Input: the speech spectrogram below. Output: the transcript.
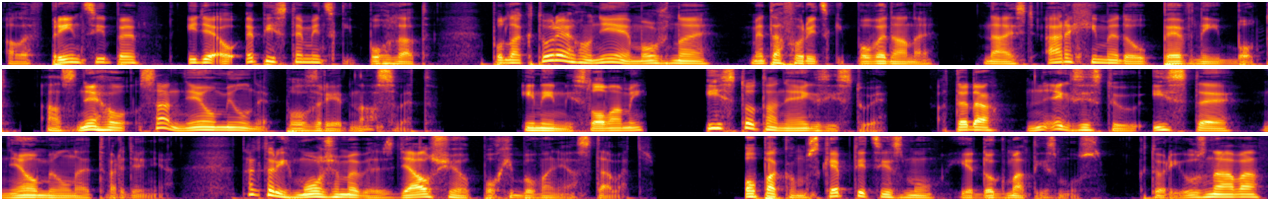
ale v princípe ide o epistemický pohľad, podľa ktorého nie je možné, metaforicky povedané, nájsť Archimedov pevný bod a z neho sa neomilne pozrieť na svet. Inými slovami, istota neexistuje. A teda neexistujú isté, neomilné tvrdenia, na ktorých môžeme bez ďalšieho pochybovania stavať. Opakom skepticizmu je dogmatizmus, ktorý uznáva,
